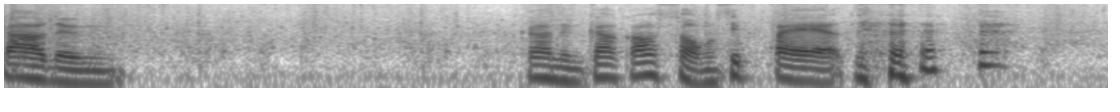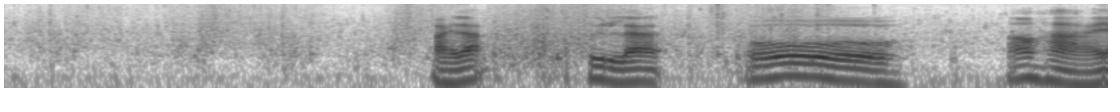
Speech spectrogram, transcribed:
เก้าหนึ่งเก้าหนึ่งเก้าเก้าสองสิบแปด ไปละขึ้นแล้ว โอ้เอาหาย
